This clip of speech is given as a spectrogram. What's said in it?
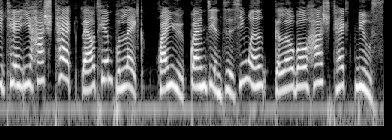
一天一 hashtag 聊天不累，寰宇关键字新闻 global hashtag news。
